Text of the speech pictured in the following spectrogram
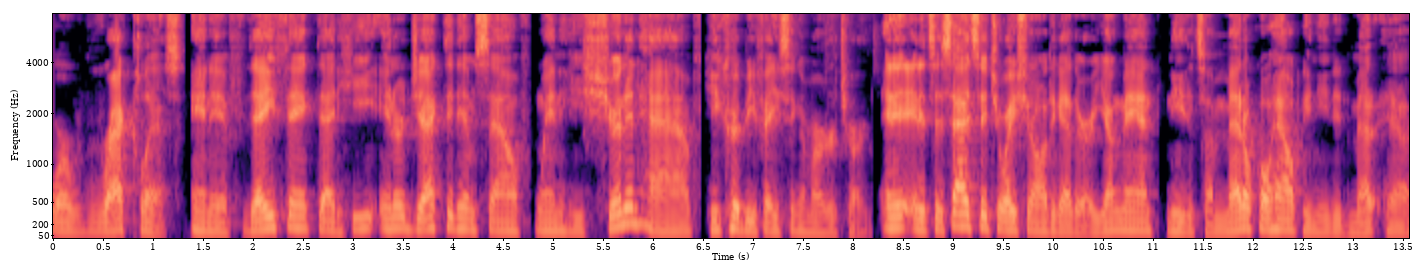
were reckless. And if they think that he interjected himself when he shouldn't have, he could be facing a murder charge. And, it, it's a sad situation altogether. A young man needed some medical help, he needed uh,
